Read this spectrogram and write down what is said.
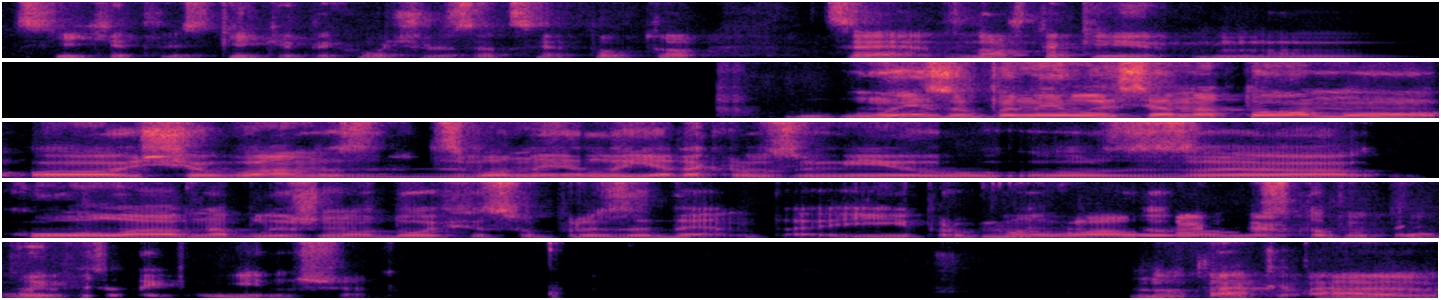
Скільки ти скільки ти хочеш за це? Тобто, це знов ж таки Ми зупинилися на тому, що вам дзвонили, я так розумію, з кола наближеного до офісу президента і пропонували Ну, так, вам так, стоп так, і все таке інше. Ну так, а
